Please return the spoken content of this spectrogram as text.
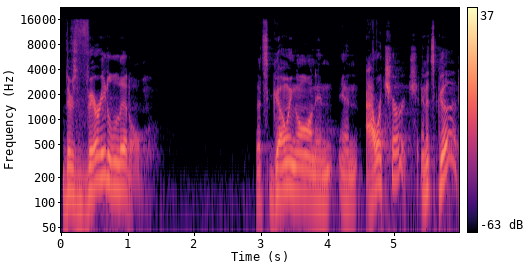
there's very little that's going on in, in our church, and it's good.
